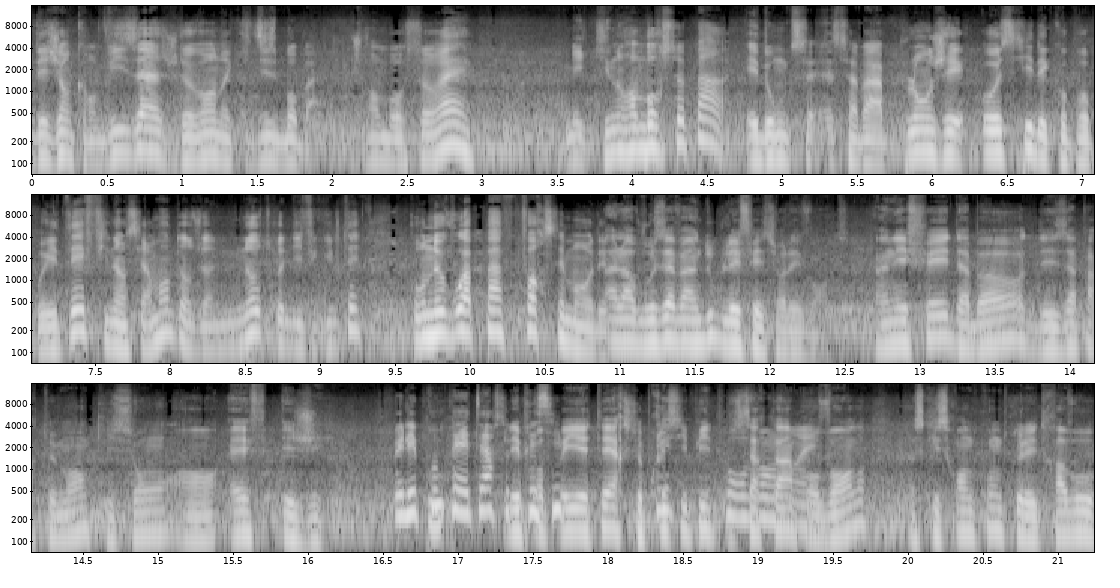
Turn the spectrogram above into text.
des gens qui envisagent de vendre et qui disent bon bah je rembourserai, mais qui ne remboursent pas. Et donc ça ça va plonger aussi les copropriétés financièrement dans une autre difficulté qu'on ne voit pas forcément au départ. Alors vous avez un double effet sur les ventes. Un effet d'abord des appartements qui sont en F et G. Mais les propriétaires se les précipitent. propriétaires se précipitent pour, pour certains vendre, ouais. pour vendre parce qu'ils se rendent compte que les travaux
